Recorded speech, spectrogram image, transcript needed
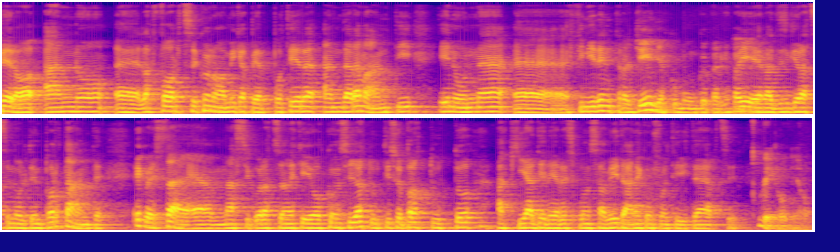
però hanno eh, la forza economica per poter andare avanti e non eh, finire in tragedia comunque, perché poi è una disgrazia molto importante e questa è un'assicurazione che io consiglio a tutti, soprattutto a chi ha delle responsabilità nei confronti di terzi. Vero, vero.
